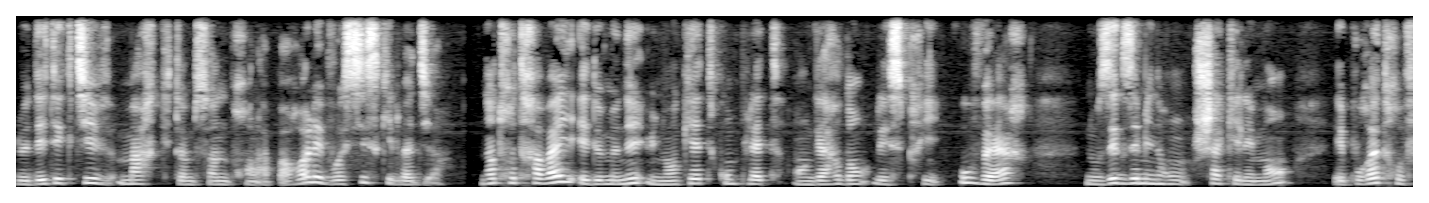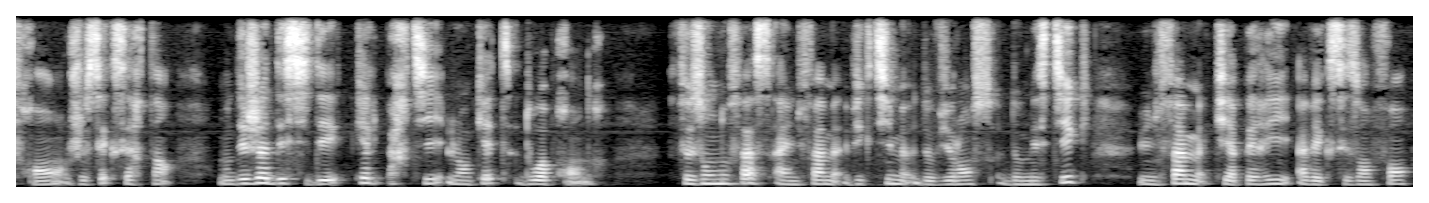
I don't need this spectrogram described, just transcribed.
Le détective Mark Thompson prend la parole et voici ce qu'il va dire. Notre travail est de mener une enquête complète en gardant l'esprit ouvert. Nous examinerons chaque élément et pour être franc, je sais que certains ont déjà décidé quelle partie l'enquête doit prendre. Faisons-nous face à une femme victime de violences domestiques, une femme qui a péri avec ses enfants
